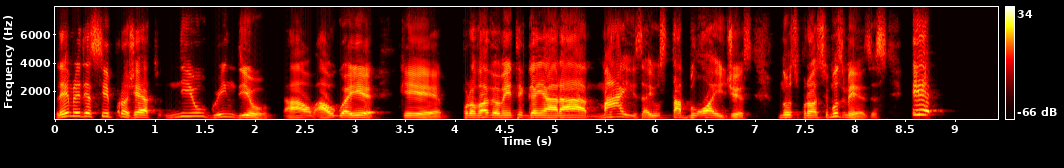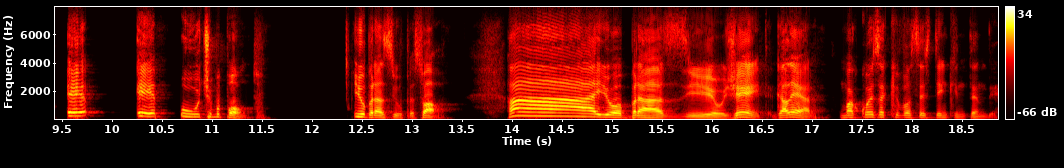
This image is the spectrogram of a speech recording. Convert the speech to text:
Lembre desse projeto New Green Deal, tá? algo aí que provavelmente ganhará mais aí os tabloides nos próximos meses. E, e, e o último ponto. E o Brasil, pessoal? Ai, o Brasil, gente, galera, uma coisa que vocês têm que entender.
